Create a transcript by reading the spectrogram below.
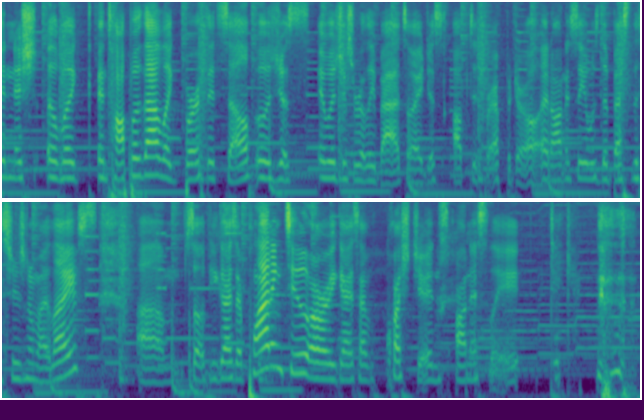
initial like on top of that like birth itself it was just it was just really bad so i just opted for epidural and honestly it was the best decision of my life um, so if you guys are planning to or you guys have questions honestly take it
